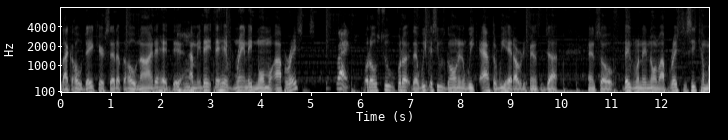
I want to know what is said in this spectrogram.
like a whole daycare setup, the whole nine. They had their, I Mhm. mean, they they had ran their normal operations Right. for those two for the, the week that she was gone and the week after we had already finished the job. And so they run their normal operations. She's coming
